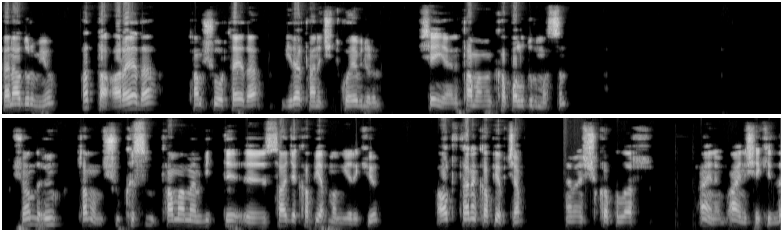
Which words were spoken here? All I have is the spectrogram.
Fena durmuyor. Hatta araya da tam şu ortaya da birer tane çit koyabilirim. Şey yani tamamen kapalı durmasın. Şu anda ön tamam şu kısım tamamen bitti. Ee, sadece kapı yapmam gerekiyor. 6 tane kapı yapacağım. Hemen şu kapılar aynen aynı şekilde.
